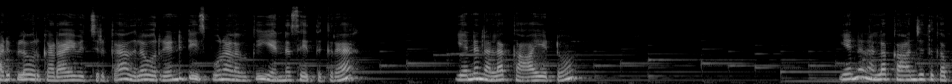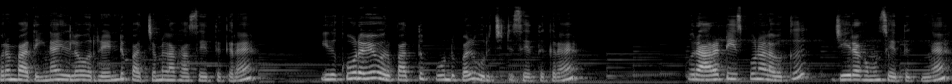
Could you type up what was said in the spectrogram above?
அடுப்பில் ஒரு கடாயை வச்சுருக்கேன். அதில் ஒரு ரெண்டு டீஸ்பூன் அளவுக்கு எண்ணெய் சேர்த்துக்கிறேன். எண்ணெய் நல்லா காயட்டும். எண்ணெய் நல்லா காஞ்சதுக்கப்புறம் பார்த்தீங்கன்னா இதில் ஒரு ரெண்டு பச்சை மிளகாய் சேர்த்துக்கிறேன். இது கூடவே ஒரு பத்து பூண்டு பல் உரிச்சிட்டு சேர்த்துக்கிறேன். ஒரு அரை டீஸ்பூன் அளவுக்கு ஜீரகமும் சேர்த்துக்குங்க.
